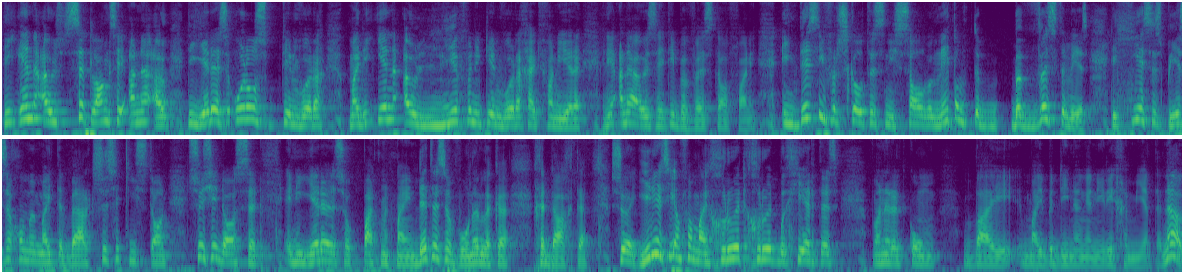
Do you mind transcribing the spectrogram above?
die een ou sit langs sy ander ou. Die Here is oral teenwoordig, maar die een ou leef in die teenwoordigheid van die Here en die ander ou is net nie bewus daarvan nie. En dis die verskil tussen die salwing net om te bewus te wees. Die Gees is besig om in my te werk soos ek hier staan, soos jy daar sit en die Here is op pad met my en dit is is 'n wonderlike gedagte. So hierdie is een van my groot groot begeertes wanneer dit kom by my bediening in hierdie gemeente. Nou,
